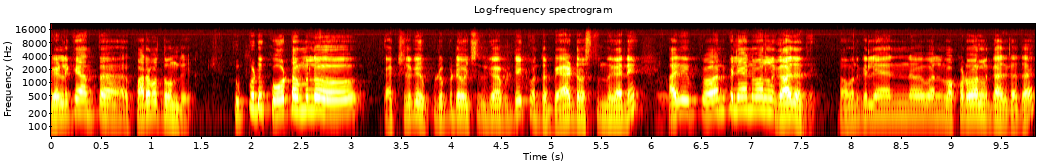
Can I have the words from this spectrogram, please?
వీళ్ళకి అంత పర్వతం ఉంది. ఇప్పుడు కూటమిలో యాక్చువల్గా ఇప్పుడిప్పుడే వచ్చింది కాబట్టి కొంత బ్యాడ్ వస్తుంది కానీ అది పవన్ కళ్యాణ్ వలన కాదు అది. పవన్ కళ్యాణ్ వలన ఒక్కడి వలన కాదు కదా.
